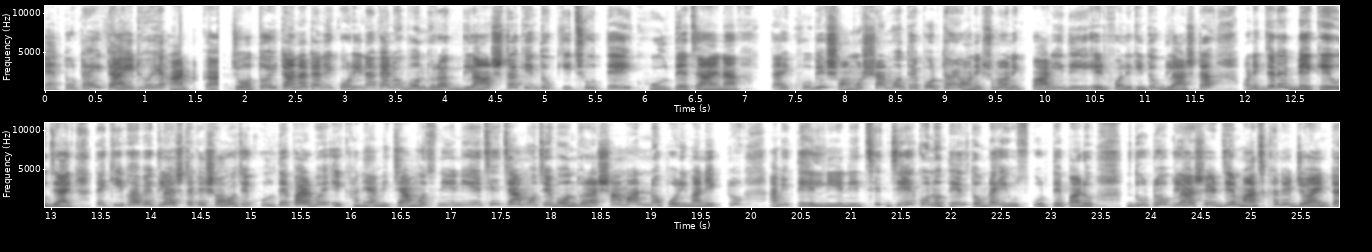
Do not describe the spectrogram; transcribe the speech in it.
এতটাই টাইট হয়ে আটকা যতই টানাটানি করি না কেন বন্ধুরা, গ্লাসটা কিন্তু কিছুতেই খুলতে চায় না। তাই খুবই সমস্যার মধ্যে পড়তে হয়। অনেক সময় অনেক বাড়ি দিই, এর ফলে কিন্তু গ্লাসটা অনেক জায়গায় বেঁকেও যায়। তাই কীভাবে গ্লাসটাকে সহজে খুলতে পারব? এখানে আমি চামচ নিয়ে নিয়েছি। চামচে বন্ধুরা সামান্য পরিমাণ একটু আমি তেল নিয়ে নিচ্ছি। যে কোনো তেল তোমরা ইউজ করতে পারো। দুটো গ্লাসের যে মাঝখানের জয়েন্টটা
